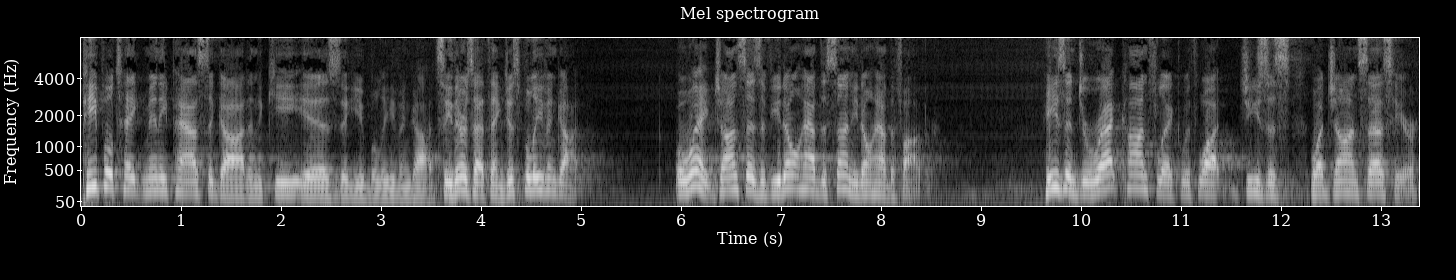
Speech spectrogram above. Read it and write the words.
People take many paths to God, and the key is that you believe in God. See, there's that thing. Just believe in God. Well, wait. John says if you don't have the Son, you don't have the Father. He's in direct conflict with what Jesus, what John says here.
